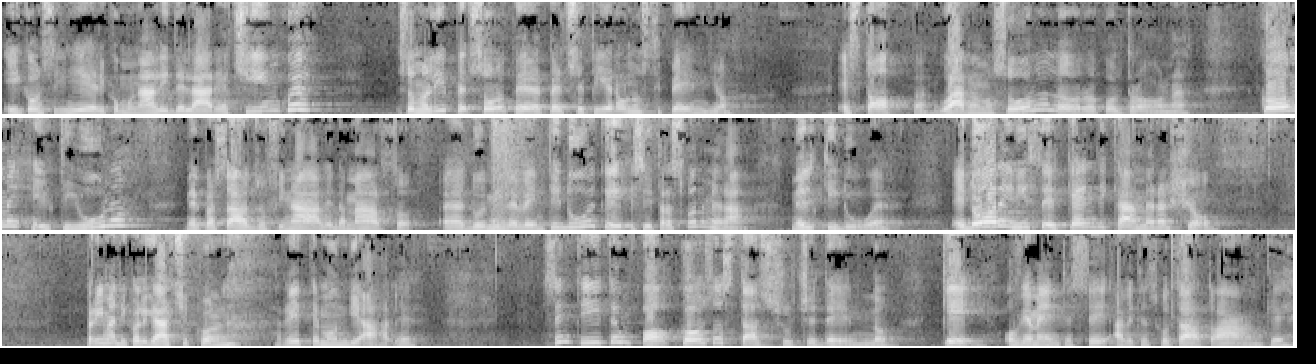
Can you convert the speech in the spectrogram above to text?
i consiglieri comunali dell'area 5 sono lì per, solo per percepire uno stipendio e stop, guardano solo la loro poltrona, come il T1 nel passaggio finale da marzo eh, 2022 che si trasformerà nel T2. Ed ora inizia il Candy Camera Show. Prima di collegarci con rete mondiale, sentite un po' cosa sta succedendo, che ovviamente se avete ascoltato anche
